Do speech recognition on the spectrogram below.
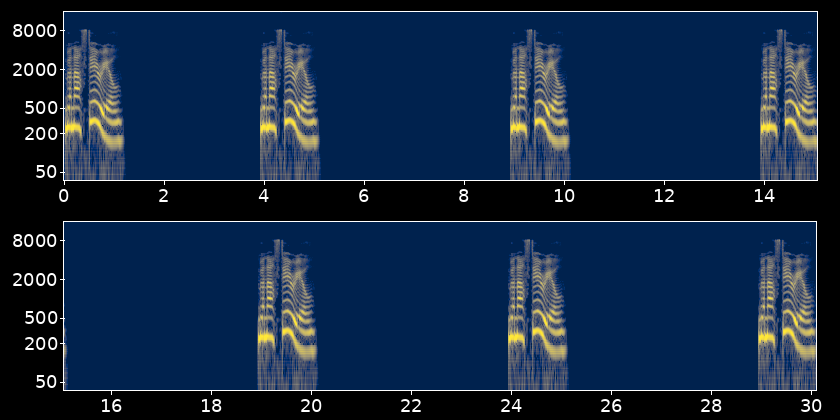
monasterial. Monasterial. Monasterial. Monasterial. Monasterial. Monasterial monasterial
